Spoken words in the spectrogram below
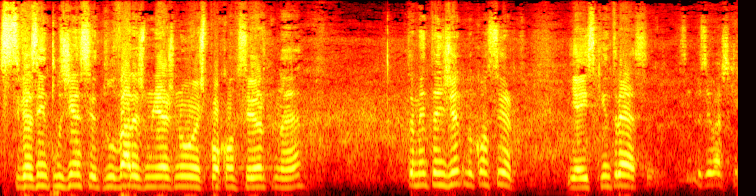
se tiveres a inteligência de levar as mulheres nuas para o concerto, né? também tem gente no concerto. E é isso que interessa. Sim, mas eu acho que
